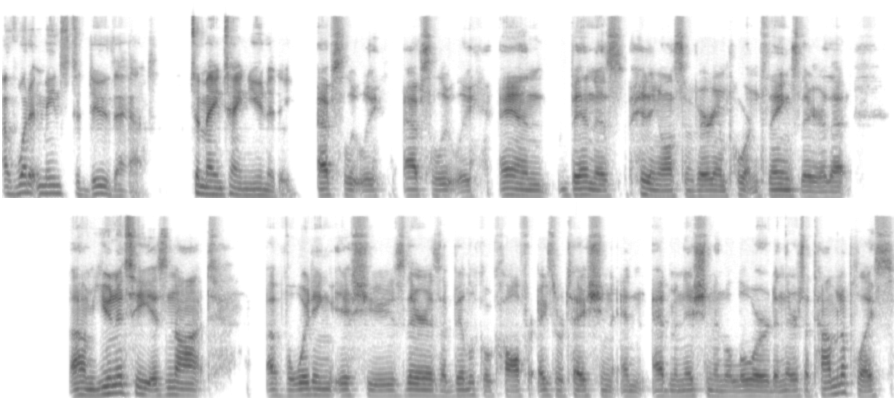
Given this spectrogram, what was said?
of what it means to do that, to maintain unity. Absolutely. Absolutely. And Ben is hitting on some very important things there that um, unity is not avoiding issues. There is a biblical call for exhortation and admonition in the Lord, and there's a time and a place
